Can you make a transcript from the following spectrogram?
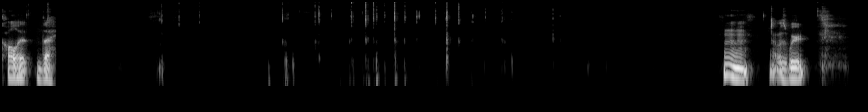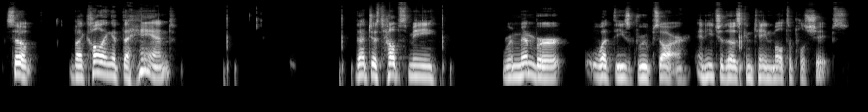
call it the Hmm, that was weird. So by calling it the hand, that just helps me remember what these groups are, and each of those contain multiple shapes.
